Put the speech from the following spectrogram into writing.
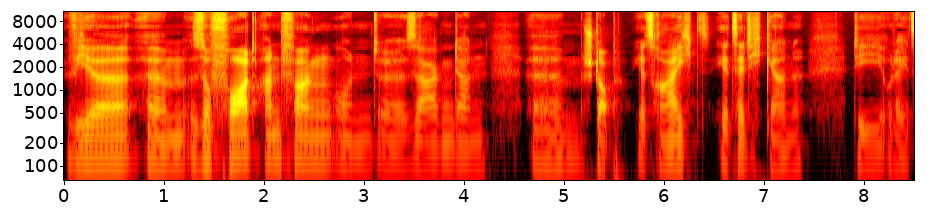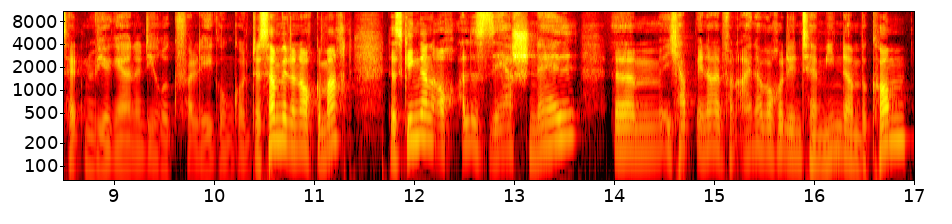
wir ähm, sofort anfangen und äh, sagen dann, ähm, stopp, jetzt reicht's, jetzt hätte ich gerne die, oder jetzt hätten wir gerne die Rückverlegung. Und das haben wir dann auch gemacht. Das ging dann auch alles sehr schnell. Ähm, ich habe innerhalb von einer Woche den Termin dann bekommen.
